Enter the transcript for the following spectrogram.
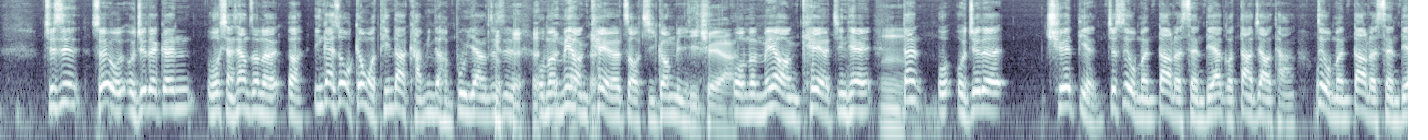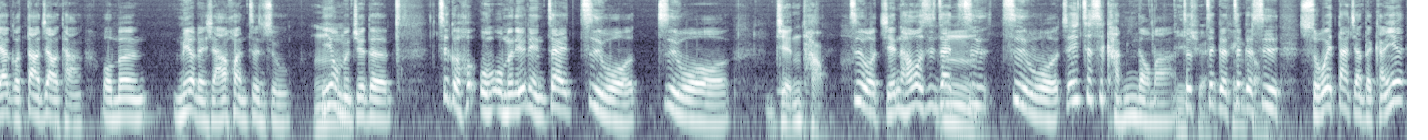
其实，所以我，我觉得跟我想象中的，呃，应该说，我跟我听到卡明的很不一样，就是 我们没有很 care 走几公里，的确啊，我们没有很 care 今天，嗯。但我我觉得缺点就是我们到了圣地亚哥大教堂，是我们到了圣地亚哥大教堂，我们没有人想要换证书，嗯。因为我们觉得这个我我们有点在自我自我。检讨，自我检讨，或是在自、自我，哎、这是卡米诺吗？这这个这个是所谓大家的看，因为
